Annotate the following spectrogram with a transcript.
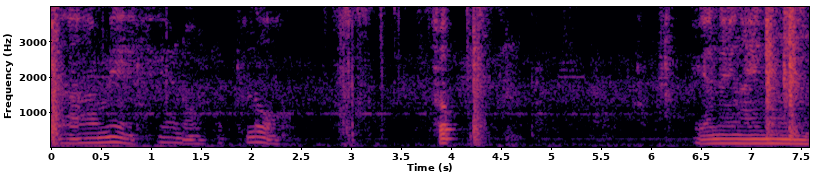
Dami. Yan o, tatlo. So, yan na yung ngayon yung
